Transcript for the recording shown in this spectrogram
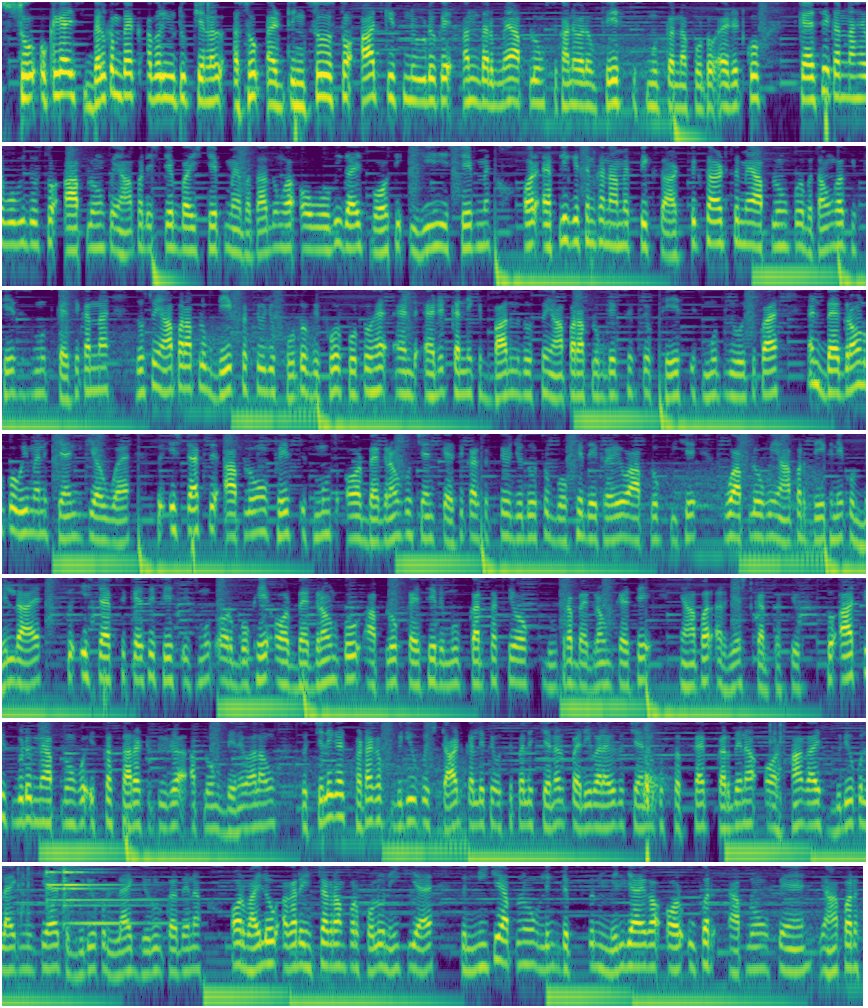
So okay guys welcome back our YouTube channel Ashok editing so दोस्तों, आज की इस वीडियो के अंदर मैं आप लोगों को सिखाने वाला हूँ फेस स्मूथ करना फ़ोटो एडिट को। कैसे करना है वो भी दोस्तों आप लोगों को यहाँ पर स्टेप बाय स्टेप मैं बता दूँगा और वो भी गाइस बहुत ही इजी स्टेप में और एप्लीकेशन का नाम है पिक्स आर्ट पिक्स आर्ट से मैं आप लोगों को बताऊँगा कि फेस स्मूथ कैसे करना है। दोस्तों यहाँ पर आप लोग देख सकते हो जो फ़ोटो बिफोर फ़ोटो है एंड एडिट करने के बाद में दोस्तों यहाँ पर आप लोग देख सकते हो फेस स्मूथ भी हो चुका है एंड बैकग्राउंड को भी मैंने चेंज किया हुआ है। तो इस टाइप से आप लोगों फेस स्मूथ और बैकग्राउंड को चेंज कैसे कर सकते हो जो दोस्तों बोखे देख रहे हो आप लोग पीछे वो आप लोगों को यहाँ पर देखने को मिल रहा है। तो इस टाइप से कैसे फेस स्मूथ और बोखे और बैकग्राउंड को आप लोग कैसे रिमूव कर सकते हो और दूसरा बैकग्राउंड कैसे यहाँ पर एडजस्ट कर सकते हो। तो आज की इस वीडियो में आप लोगों को इसका सारा ट्यूटोरियल आप लोगों को देने वाला हूँ। तो चलेगा इस फटाफट वीडियो को स्टार्ट कर लेते हैं। उससे पहले चैनल पहली बार आए तो चैनल को सब्सक्राइब कर देना और हाँ गाइस वीडियो को लाइक नहीं किया है तो वीडियो को लाइक ज़रूर कर देना। और भाई लोग, अगर इंस्टाग्राम पर फॉलो नहीं किया है तो नीचे आप लोगों को लिंक डिस्क्रिप्शन मिल जाएगा और ऊपर आप लोगों पे यहाँ पर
